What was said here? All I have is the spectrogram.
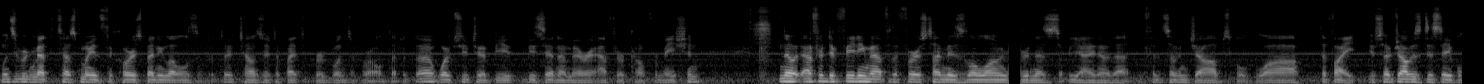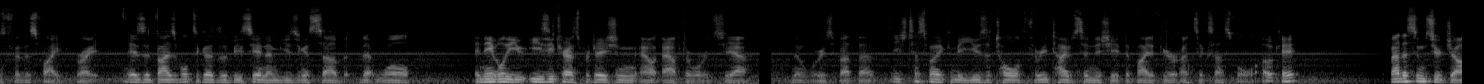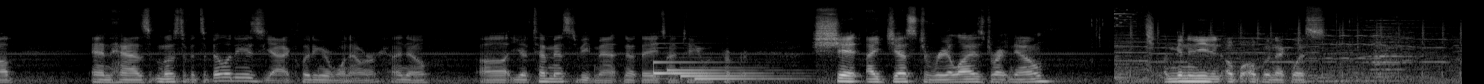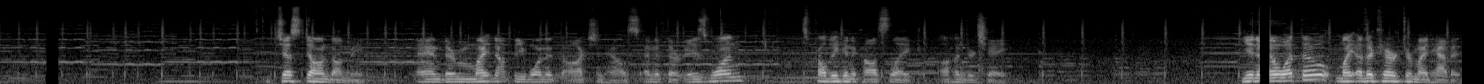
Once you bring out the testimony, it's the corresponding levels of the challenge you to fight to prove once and for all. Da, da, da. Wipes you to a BCNM area after confirmation. Note, after defeating Maat for the first time is no longer necessary. Yeah, I know that. For the seven jobs, blah, blah. The fight. Your sub job is disabled for this fight. Right. It is advisable to go to the BCNM using a sub that will enable you easy transportation out afterwards. Yeah, no worries about that. Each testimony can be used a total of three times to initiate the fight if you're unsuccessful. Okay. Maat assumes your job and has most of its abilities. Yeah, including your one hour. I know. Uh, you have 10 minutes to beat Maat. Note that time taken with prepper. Shit, I just realized right now. I'm gonna need an Opo-opo necklace. Just dawned on me. And there might not be one at the auction house. And if there is one, it's probably gonna cost like 100k. You know what though? My other character might have it.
